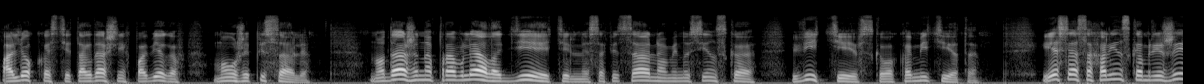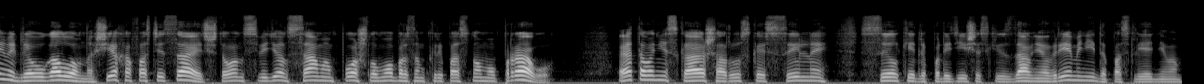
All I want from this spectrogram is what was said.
о легкости тогдашних побегов мы уже писали но даже направляла деятельность официального Минусинского Витеевского комитета. Если о сахалинском режиме для уголовных Чехов восклицает, что он сведен самым пошлым образом к крепостному праву, этого не скажешь о русской ссыльной ссылке для политических с давнего времени до последнего.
